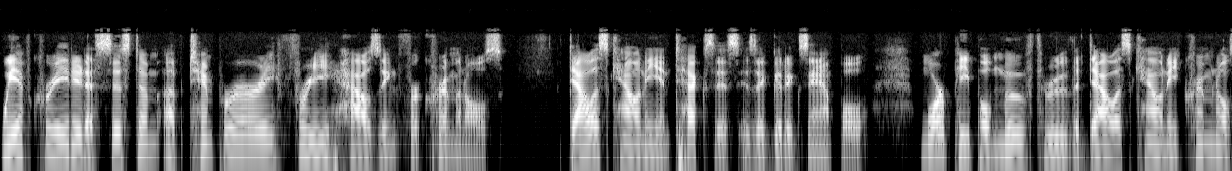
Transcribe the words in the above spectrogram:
We have created a system of temporary free housing for criminals. Dallas County in Texas is a good example. More people move through the Dallas County criminal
